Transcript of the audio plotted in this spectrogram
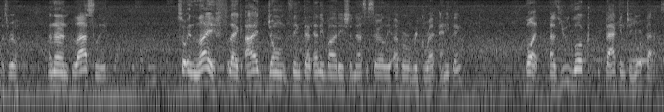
That's real. And then lastly, so in life, like I don't think that anybody should necessarily ever regret anything. But as you look back into your past,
